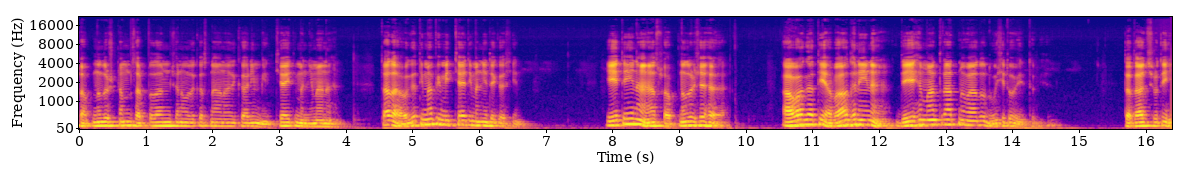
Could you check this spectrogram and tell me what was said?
स्वप्नदुष्टं सर्पदंशन उदकस्नानादिकार्यं मिथ्या इति मन्यमानः। तदवगतिमपि मिथ्या इति मन्यते कश्चित्। एतेन स्वप्नदृशः अवगति अबाधनेन देहमात्रात्मवादो दूषितो वेदितव्यः तथा श्रुतिः,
